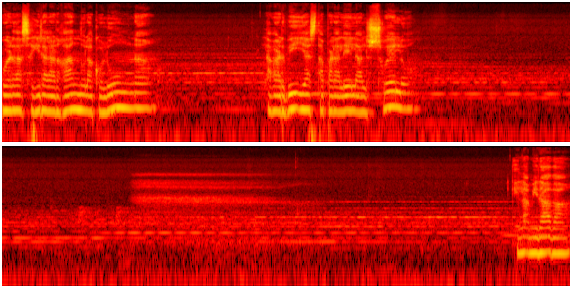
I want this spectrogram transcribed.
Recuerda seguir alargando la columna. La barbilla está paralela al suelo. Y la mirada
